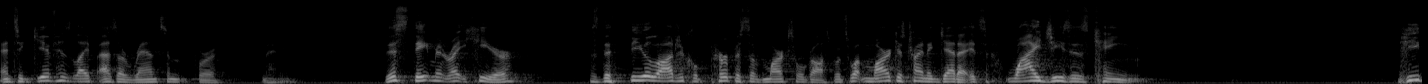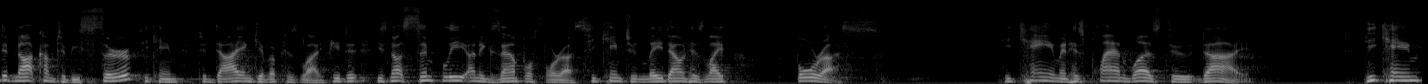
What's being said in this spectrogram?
and to give his life as a ransom for many. This statement right here is the theological purpose of Mark's whole gospel. It's what Mark is trying to get at, it's why Jesus came. He did not come to be served. He came to die and give up his life. He did, he's not simply an example for us. He came to lay down his life for us. He came and his plan was to die. He came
